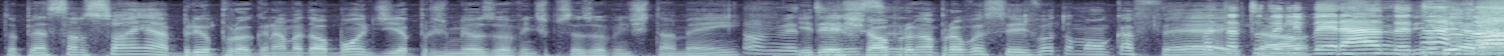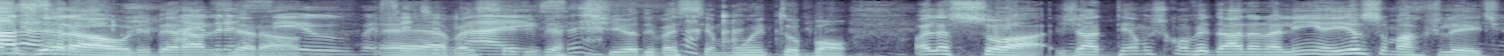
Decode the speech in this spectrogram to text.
Tô pensando só em abrir o programa, dar um bom dia pros meus ouvintes, pros seus ouvintes também. Oh, e Deus. deixar o programa para vocês. Vou tomar um café. Vai tá tudo tal. liberado, é Liberado Nossa. geral, liberado Ai, geral. Brasil, vai ser é, vai ser divertido e vai ser muito bom. Olha só, já temos convidada na linha, é isso, Marcos Leite?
